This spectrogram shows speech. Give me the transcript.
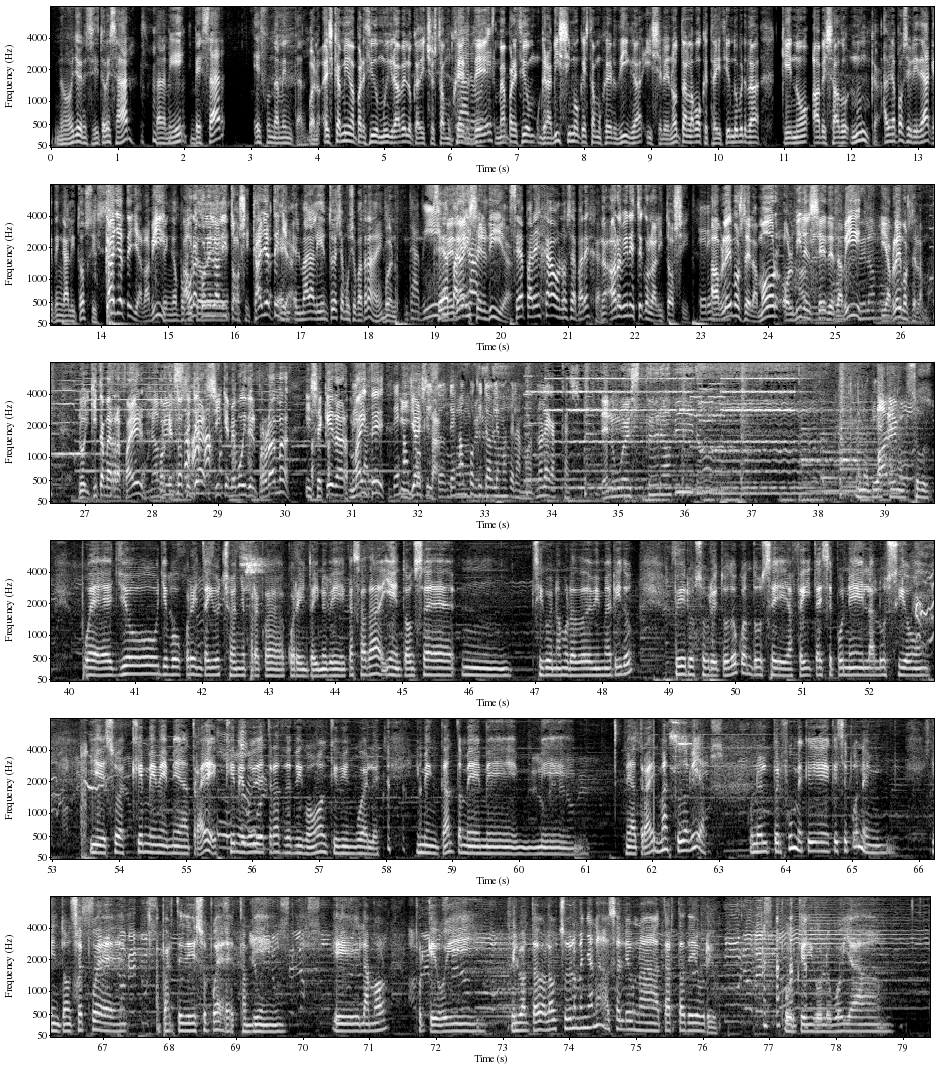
No, yo necesito besar. Para mí, besar es fundamental. Bueno, es que a mí me ha parecido muy grave lo que ha dicho esta mujer. Claro, de, es- Me ha parecido gravísimo que esta mujer diga, y se le nota en la voz que está diciendo verdad, que no ha besado nunca. Hay una posibilidad que tenga halitosis. Cállate ya, David. Tenga un poquito Ahora con el halitosis, cállate El, ya. el mal aliento echa mucho para atrás, ¿eh? Bueno, David, Sea- Me dais el día. Sea pareja o no sea pareja. no, ahora viene este con la halitosis. Eres- Hablemos del amor, olvídense de David y hablemos del amor. No, y quítame a Rafael, porque entonces ya sí que me voy del programa y se queda Maite deja y un ya poquito, está. deja un poquito, hablemos del amor. No le hagas caso. De nuestra vida. Buenos días, Canal Sur. Pues yo llevo 48 años para cua- 49 casada y entonces mm, sigo enamorada de mi marido, pero sobre todo cuando se afeita y se pone la loción y eso es que me, me, me atrae, es que me voy detrás de digo, ¡ay, qué bien huele! Y me encanta, me, me, me, me atrae más todavía con el perfume que, que se pone. Y entonces, pues, aparte de eso, pues también eh, el amor, porque hoy me he levantado a las 8 de la mañana a hacerle una tarta de Oreo. Porque digo, lo voy a,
